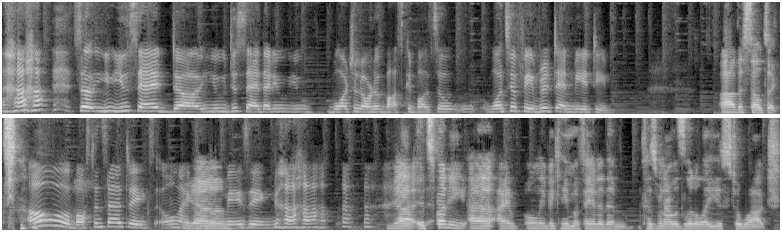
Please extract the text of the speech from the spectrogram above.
so you, you said uh, you just said that you, you watch a lot of basketball so what's your favorite nba team Uh, the Celtics. oh, Boston Celtics. Oh my Yeah. god, amazing. yeah, it's funny. Uh, I only became a fan of them because when I was little, I used to watch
